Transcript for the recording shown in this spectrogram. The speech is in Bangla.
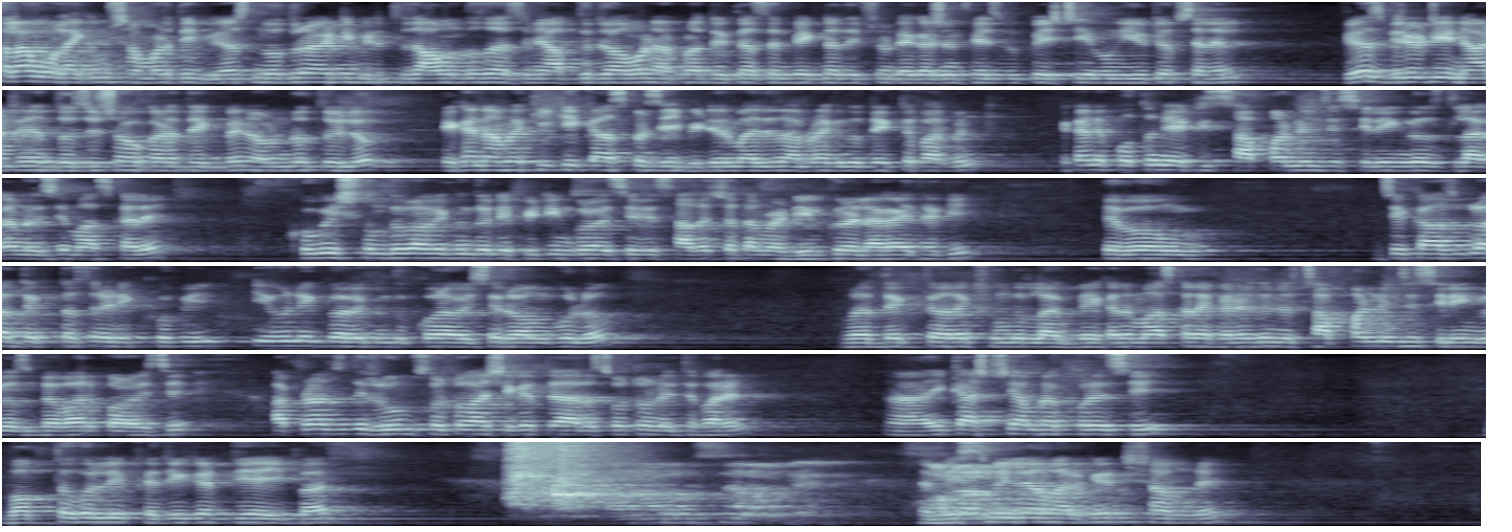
আসসালামু আলাইকুম সামারতি বিয়াস নতুন একটি ভিডিওতে আমন্ত্রণ জানাচ্ছি আমি আব্দুর রহমান। আপনারা দেখতে আছেন মেঘনা দীপসন ডেকাশন ফেসবুক পেজটি এবং ইউটিউব চ্যানেল বিয়াস ভিডিওটি না টেনে ধৈর্য সহকারে দেখবেন। অনুরোধ রইল, এখানে আমরা কী কী কাজ করছি এই ভিডিওর মাধ্যমে আপনারা কিন্তু দেখতে পারবেন। এখানে প্রথমে একটি ছাপ্পান্ন ইঞ্চি সিলিং রোজ লাগানো হয়েছে মাঝখানে। খুবই সুন্দরভাবে কিন্তু এটি ফিটিং করা হয়েছে। এটি ছাদের সাথে আমরা ডিল করে লাগাই থাকি। এবং যে কাজগুলো দেখতেছেন এটি খুবই ইউনিকভাবে কিন্তু করা হয়েছে রঙগুলো আপনারা দেখতে অনেক সুন্দর লাগবে। এখানে মাঝখানে ফ্যানের জন্য ছাপ্পান্ন ইঞ্চি সিলিং রোজ ব্যবহার করা হয়েছে। আপনারা যদি রুম ছোট হয়, সেক্ষেত্রে আরও ছোট নিতে পারেন। এই কাজটি আমরা করেছি ভক্তপল্লী ফেব্রিকেট দিয়ে এই এইবার। বিসমিল্লা মার্কেট সামনে।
